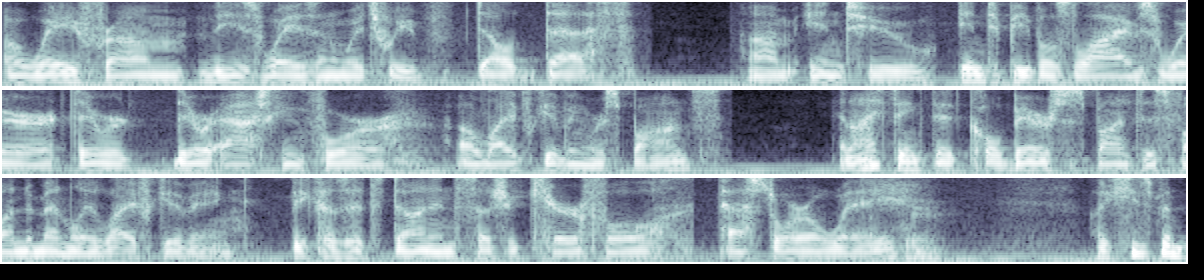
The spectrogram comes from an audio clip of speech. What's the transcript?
away from these ways in which we've dealt death um, into into people's lives where they were they were asking for a life giving response. And I think that Colbert's response is fundamentally life giving because it's done in such a careful pastoral way. Like he's been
